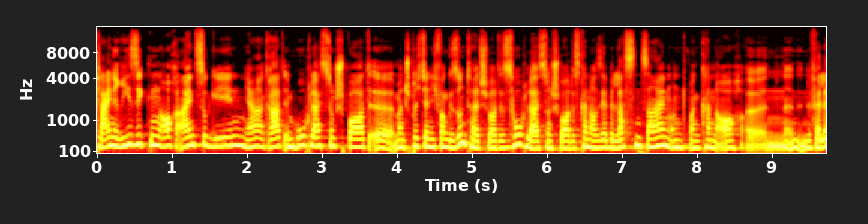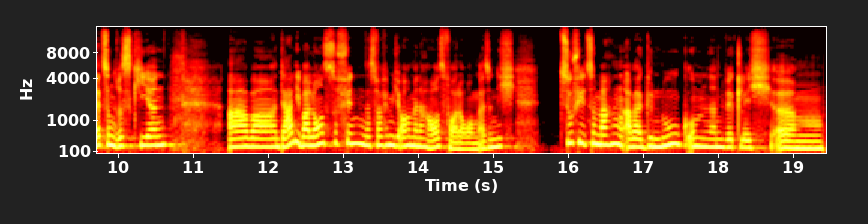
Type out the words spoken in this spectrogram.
kleine Risiken auch einzugehen. Ja, gerade im Hochleistungssport, äh, man spricht ja nicht von Gesundheitssport, es ist Hochleistungssport. Es kann auch sehr belastend sein und man kann auch äh, eine Verletzung riskieren. Aber da die Balance zu finden, das war für mich auch immer eine Herausforderung. Also nicht zu viel zu machen, aber genug, um dann wirklich ähm,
